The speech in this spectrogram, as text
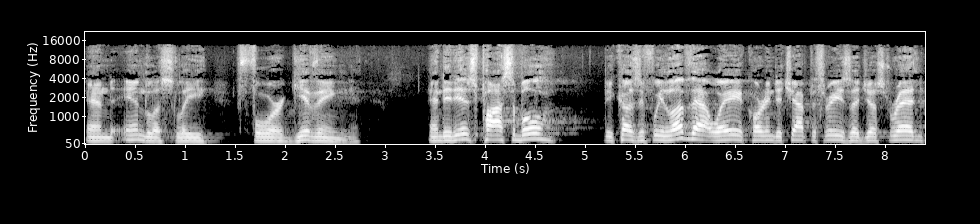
and endlessly forgiving. And it is possible because if we love that way, according to chapter 3, as I just read,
